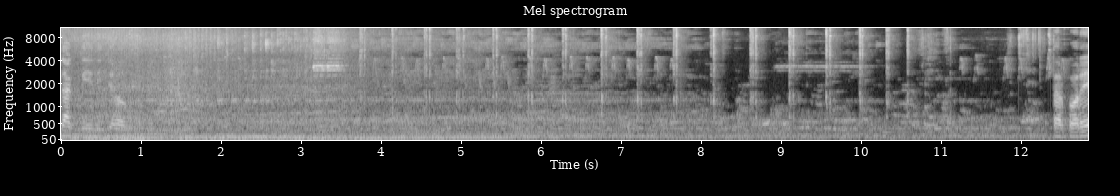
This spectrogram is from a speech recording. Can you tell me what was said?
দাগ দিয়ে দিতে হবে। তারপরে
